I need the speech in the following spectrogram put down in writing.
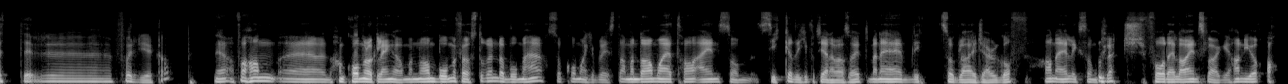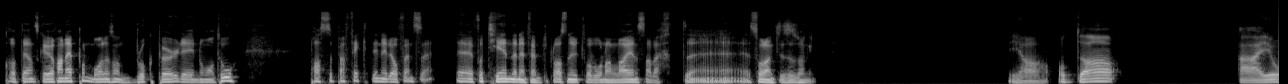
etter forrige kamp? Ja, for han, eh, han kommer nok lenger, men når han bommer første runde og bommer her, så kommer han ikke på lista. Men da må jeg ta en som sikkert ikke fortjener å være så høyt, men jeg er blitt så glad i Jared Goff. Han er liksom clutch for det Lions-laget. Han gjør akkurat det han skal gjøre. Han er på en måte sånn Brook Purdy nummer to. Passer perfekt inn i det offense. Eh, fortjener den femteplassen ut fra hvordan Lions har vært eh, så langt i sesongen. Ja, og da er jo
